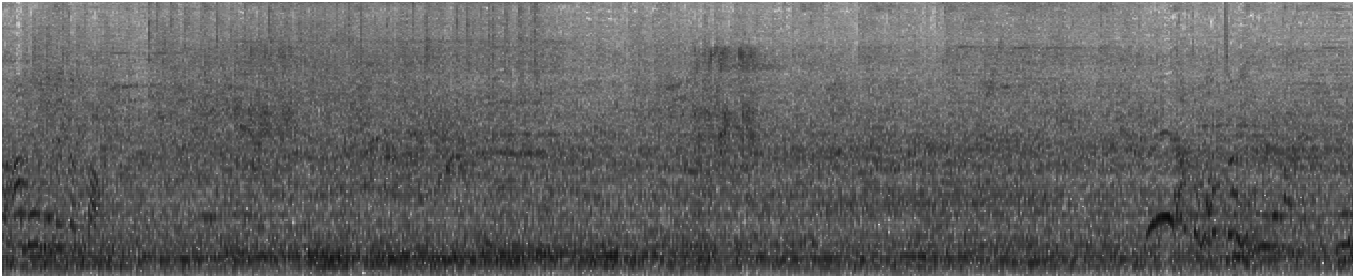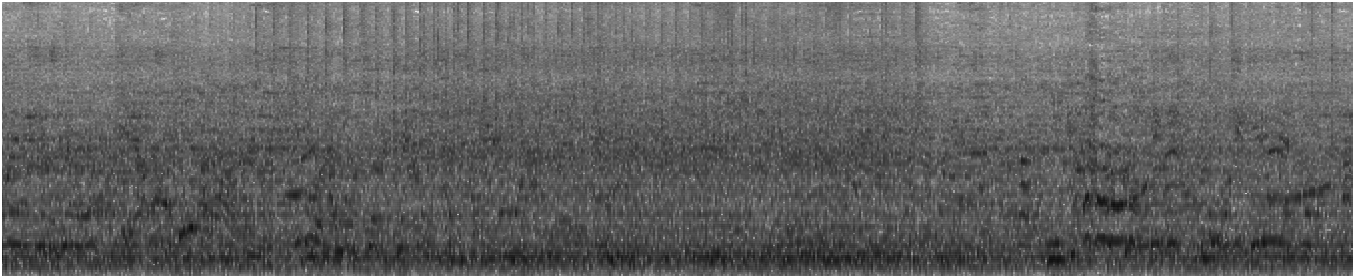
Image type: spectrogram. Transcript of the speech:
あボード出ちゃった。えー、あともうちょい。いけるかな。いけるかな。あ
